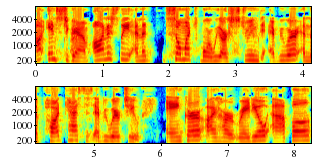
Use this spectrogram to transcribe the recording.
uh, Instagram, honestly, and so much more. We are streamed everywhere, and the podcast is everywhere too. Anchor, iHeartRadio, Apple,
